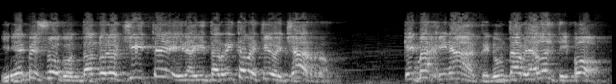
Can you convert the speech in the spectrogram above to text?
Y él empezó contando los chistes y la guitarrista vestido de charro. Que imagínate, en un tablado el tipo.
